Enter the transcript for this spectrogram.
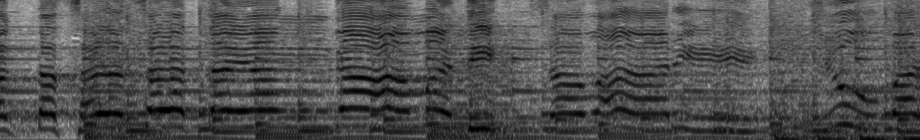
रक्त सळसळत अंगामधी सवारी. शिवबा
